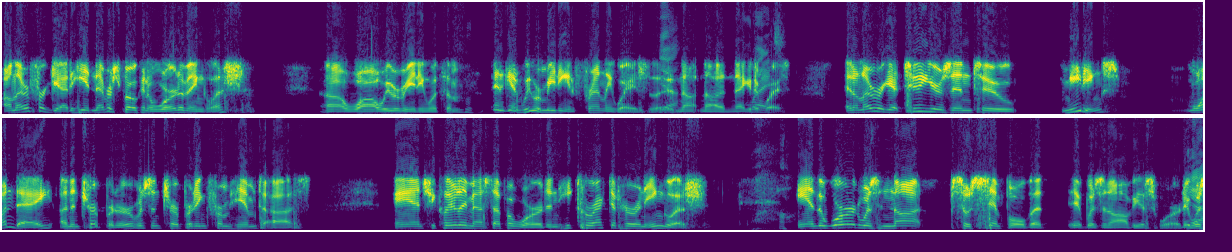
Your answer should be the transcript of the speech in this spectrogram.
I'll never forget, he had never spoken a word of English uh, while we were meeting with him. And again, we were meeting in friendly ways, uh, Yeah. not not in negative Right. ways. And I'll never forget, two years into meetings, one day an interpreter was interpreting from him to us, and she clearly messed up a word, and he corrected her in English. And the word was not so simple that it was an obvious word. It was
